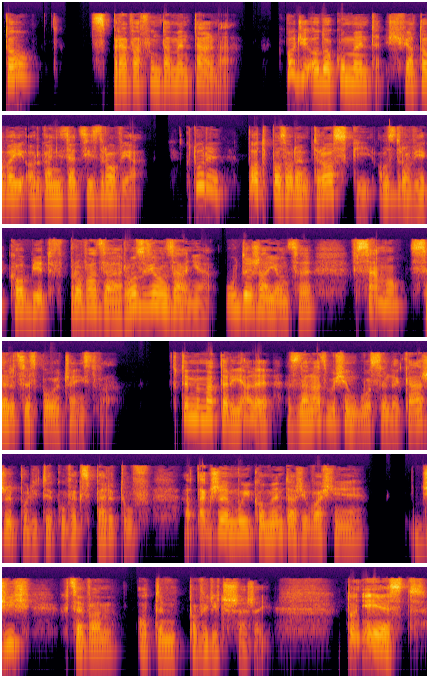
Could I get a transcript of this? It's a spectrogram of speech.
To sprawa fundamentalna. Chodzi o dokument Światowej Organizacji Zdrowia, który pod pozorem troski o zdrowie kobiet wprowadza rozwiązania uderzające w samo serce społeczeństwa. W tym materiale znalazły się głosy lekarzy, polityków, ekspertów, a także mój komentarz i właśnie dziś chcę Wam o tym powiedzieć szerzej. To nie jest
